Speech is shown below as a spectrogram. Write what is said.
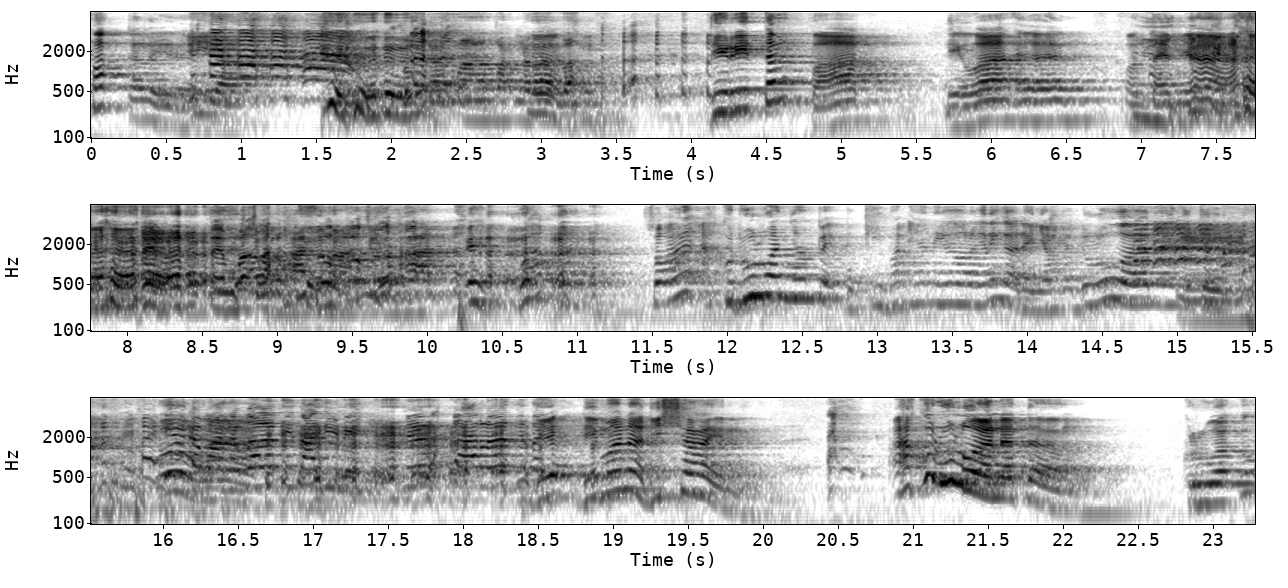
fuck kali ya. Iya. Beberapa partner abang. Di tempat dewa eh, on time nya Tembak curhat mah curhat. Eh baper soalnya aku duluan nyampe. Pukimaknya nih orang ini nggak ada yang nyampe duluan gitu. Dia udah mana banget nih tadi nih. Dia di mana? Di shine. Aku duluan datang. Kru aku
